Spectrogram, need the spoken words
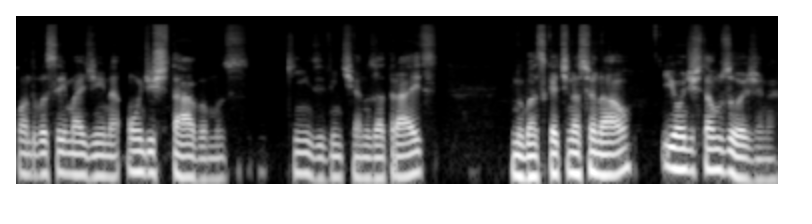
quando você imagina onde estávamos 15, 20 anos atrás no basquete nacional e onde estamos hoje, né?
